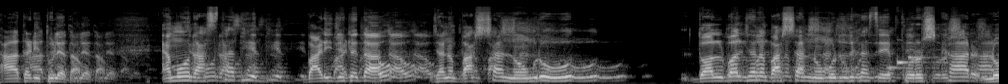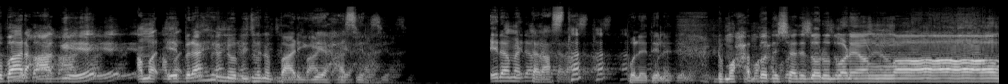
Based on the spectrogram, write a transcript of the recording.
তাড়াতাড়ি তুলে দাও। এমন রাস্তা দিয়ে বাড়ি যেতে দাও যেন বাদশাহ নমরুদ দলবল যেন বাদশাহ নমরুদের কাছে পুরস্কার লোবার আগে আমার ইব্রাহিম নবী যেন বাড়ি গিয়ে হাজির। এরম একটা রাস্তা বলে দিলেন। মোহাম্মদের মহাব্বতের সাথে দরুদ পড়ে আল্লাহ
